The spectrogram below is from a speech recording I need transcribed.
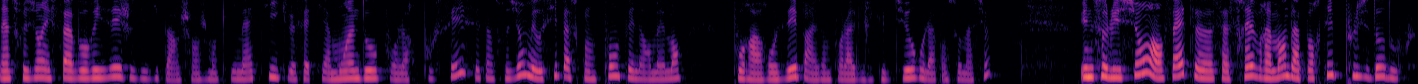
l'intrusion est favorisée, je vous ai dit, par le changement climatique, le fait qu'il y a moins d'eau pour leur pousser, cette intrusion, mais aussi parce qu'on pompe énormément pour arroser, par exemple pour l'agriculture ou la consommation. Une solution, en fait, euh, ça serait vraiment d'apporter plus d'eau douce,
